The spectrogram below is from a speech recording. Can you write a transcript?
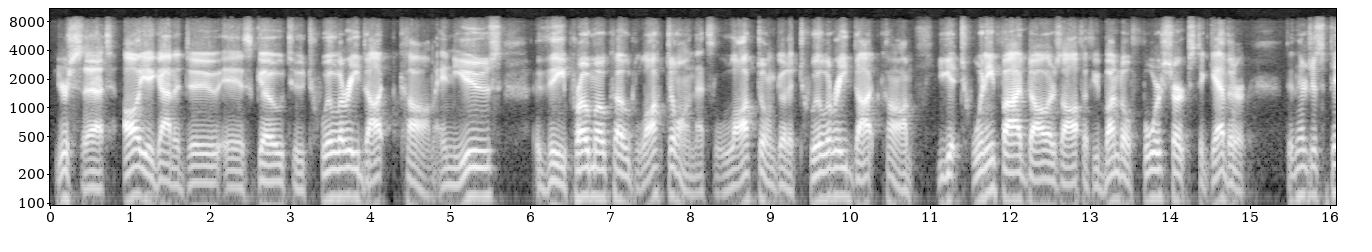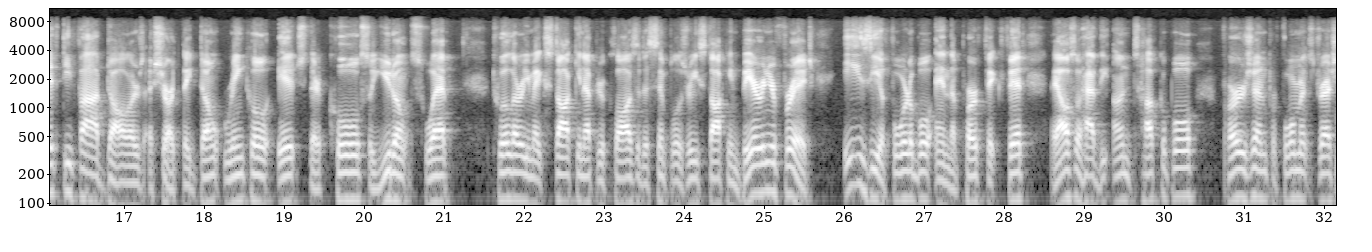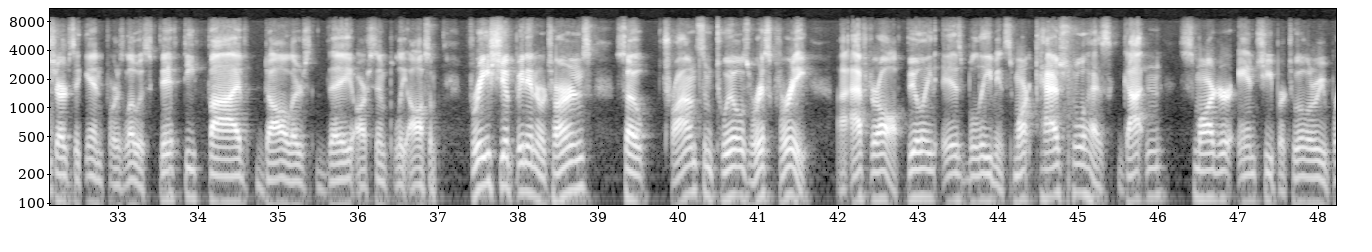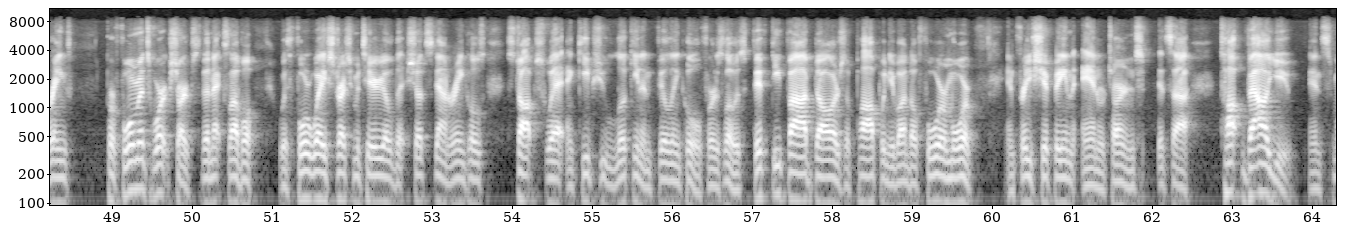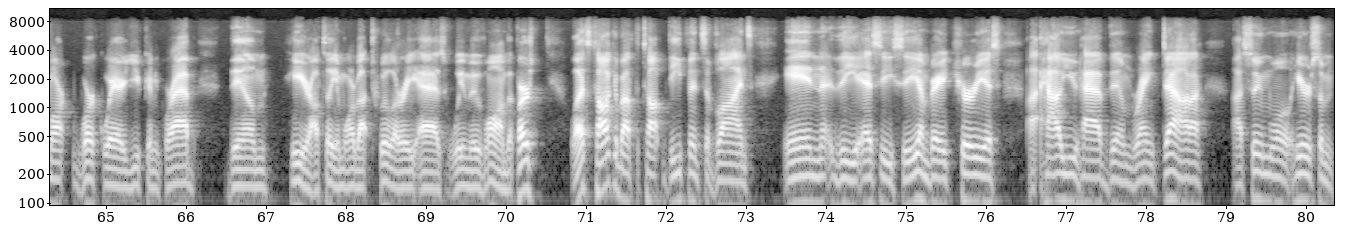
you're set. All you got to do is go to Twillory.com and use the promo code locked on. That's locked on. Go to Twillory.com you get $25 off if you bundle four shirts together. Then they're just $55 a shirt. They don't wrinkle, itch, they're cool, so you don't sweat. Twillory makes stocking up your closet as simple as restocking beer in your fridge. Easy, affordable, and the perfect fit. They also have the untuckable version performance dress shirts again for as low as $55. They are simply awesome. Free shipping and returns. So Try on some twills risk free. Uh, after all, feeling is believing. Smart Casual has gotten smarter and cheaper. Twillory brings performance work shirts to the next level with four way stretch material that shuts down wrinkles, stops sweat, and keeps you looking and feeling cool for as low as $55 a pop when you bundle four or more and free shipping and returns. It's a top value in smart workwear. You can grab them here. I'll tell you more about Twillory as we move on. But first, let's talk about the top defensive lines in the SEC. I'm very curious uh, how you have them ranked out. I, I assume we'll hear some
